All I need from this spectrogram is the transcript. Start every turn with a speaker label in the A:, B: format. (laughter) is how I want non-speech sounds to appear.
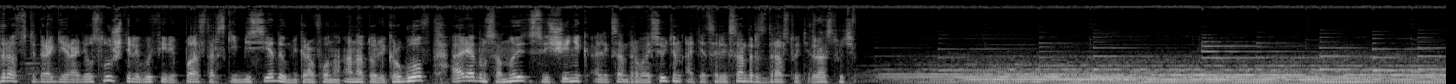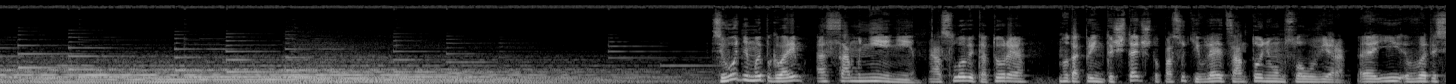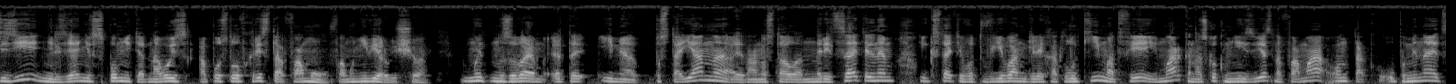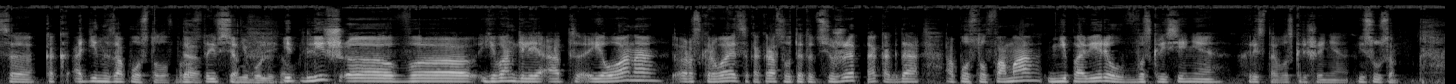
A: Здравствуйте, дорогие радиослушатели. В эфире пасторские беседы. У микрофона Анатолий Круглов. А рядом со мной священник Александр Васютин. Отец Александр, здравствуйте.
B: Здравствуйте.
A: Сегодня мы поговорим о сомнении, о слове, которое ну, так принято считать, что, по сути, является антонимом слова «вера». Э, и в этой связи нельзя не вспомнить одного из апостолов Христа, Фому, Фому неверующего. Мы называем это имя постоянно, оно стало нарицательным. И, кстати, вот в Евангелиях от Луки, Матфея и Марка, насколько мне известно, Фома, он так упоминается как один из апостолов просто,
B: да,
A: и все.
B: Не более того.
A: И лишь э, в Евангелии от Иоанна раскрывается как раз вот этот сюжет, да, когда апостол Фома не поверил в воскресение Христа, воскрешения Иисуса.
